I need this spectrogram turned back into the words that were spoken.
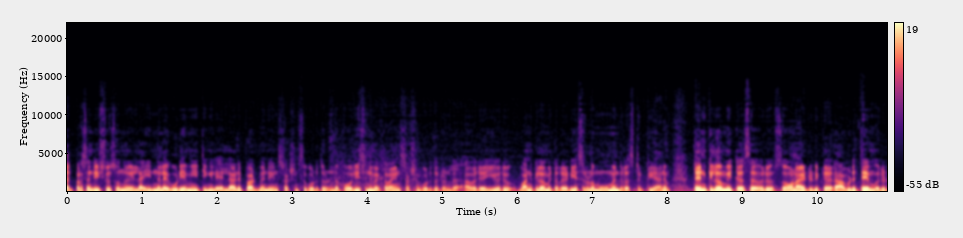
അറ്റ് പ്രസന്റ് ഇഷ്യൂസ് ഒന്നുമില്ല ഇന്നലെ കൂടിയ മീറ്റിംഗിൽ എല്ലാ ഡിപ്പാർട്ട്മെന്റും ഇൻസ്ട്രക്ഷൻസ് കൊടുത്തിട്ടുണ്ട്. പോലീസിന് വ്യക്തമായ ഇൻസ്ട്രക്ഷൻ കൊടുത്തിട്ടുണ്ട്. അവർ ഈ ഒരു വൺ കിലോമീറ്റർ റേഡിയസിലുള്ള മൂവ്മെന്റ് റെസ്ട്രിക്ട് ചെയ്യാനും ടെൻ കിലോമീറ്റേഴ്സ് ഒരു സോണായിട്ട് ഡിക്ലെയർ അവിടുത്തെയും ഒരു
